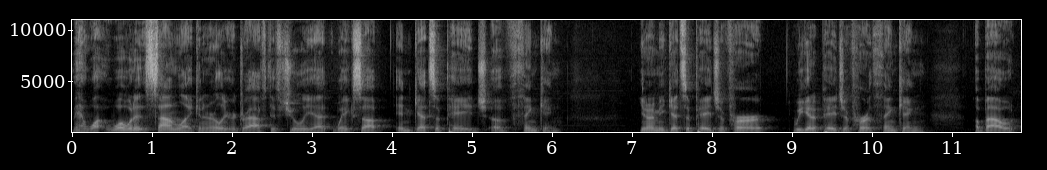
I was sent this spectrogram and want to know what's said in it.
man, what, what would it sound like in an earlier draft if Juliet wakes up and gets a page of thinking? You know what I mean? Gets a page of her, we get a page of her thinking about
